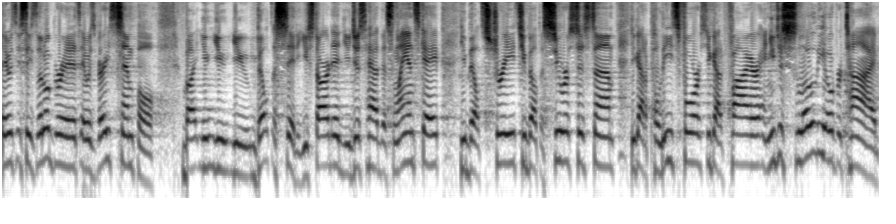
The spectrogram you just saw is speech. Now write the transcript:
it was just these little grids. It was very simple, but you, you, you built a city. You started, you just had this landscape, you built streets, you built a sewer system, you got a police force, you got fire, and you just slowly over time,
